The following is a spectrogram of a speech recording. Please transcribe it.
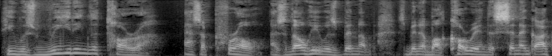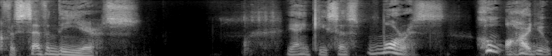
He was reading the Torah as a pro, as though he was been a, has been a Balkori in the synagogue for 70 years. Yankee says, Morris, who are you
